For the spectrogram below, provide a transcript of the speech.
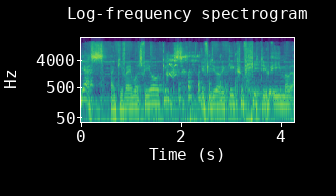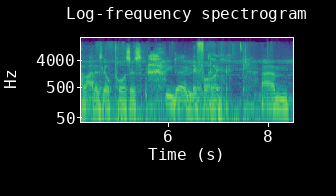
Yes, thank you very much for your gigs. if you do have a gig for me, do email. me. I like those little pauses. You do. I live for them. um,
